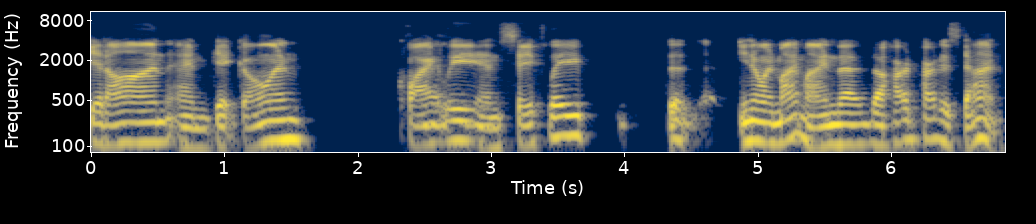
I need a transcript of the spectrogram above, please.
get on and get going, quietly mm-hmm. and safely, the, you know, in my mind, the, the hard part is done.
